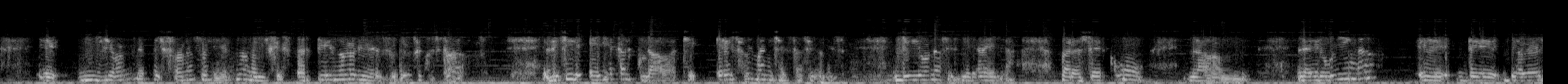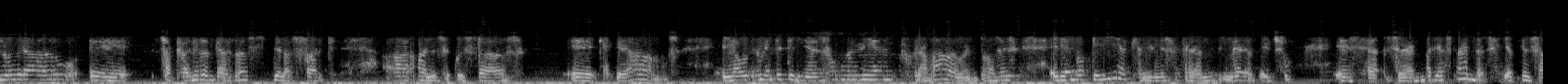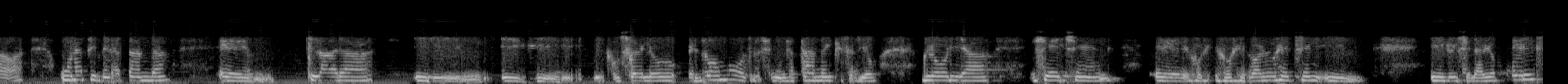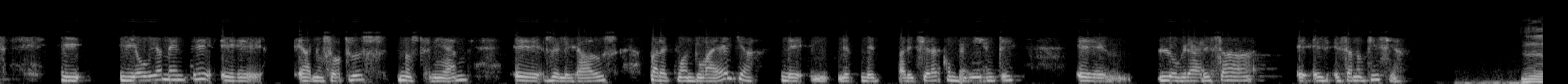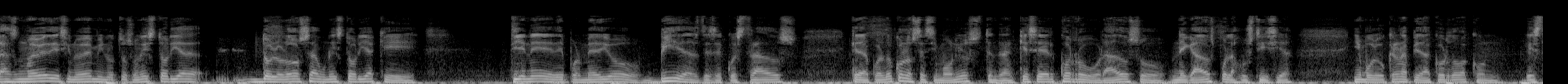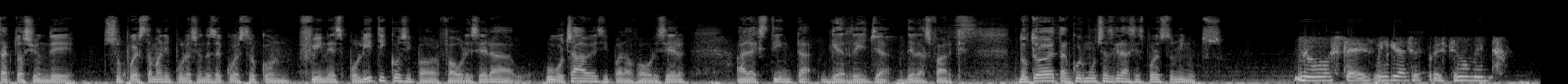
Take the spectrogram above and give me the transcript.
millones de personas salieron a manifestar pidiendo la liberación de los secuestrados. Es decir, ella calculaba que esas manifestaciones le iban a servir a ella para ser como la, heroína eh, de, haber logrado eh, sacarle las garras de las FARC a, los secuestrados eh, que quedábamos. Ella obviamente tenía eso muy bien programado, entonces ella no quería que a mí me sacaran primera, de hecho se, dan varias tandas, ella pensaba una primera tanda clara, y, y, Consuelo Perdomo, otra segunda tanda en que salió Gloria Hechen, eh, Jorge, Eduardo Hechen y, Luis Pérez. Y, obviamente eh, a nosotros nos tenían eh, relegados para cuando a ella le, le, pareciera conveniente lograr esa, e, e, esa noticia. Las 9.19 minutos, una historia dolorosa, una historia que tiene de por medio vidas de secuestrados que de acuerdo con los testimonios tendrán que ser corroborados o negados por la justicia, involucran a Piedad Córdoba con esta actuación de supuesta manipulación de secuestro con fines políticos y para favorecer a Hugo Chávez y para favorecer a la extinta guerrilla de las FARC. Doctora Betancourt, muchas gracias por estos minutos. No, ustedes, mil gracias por este momento.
